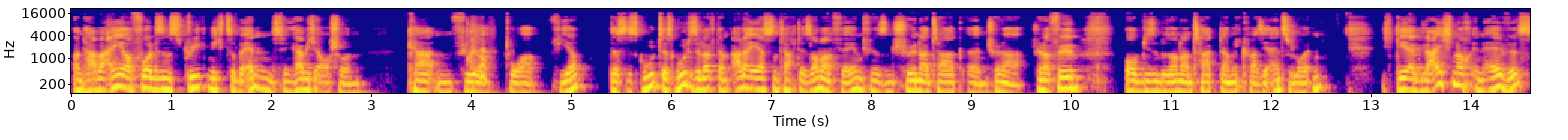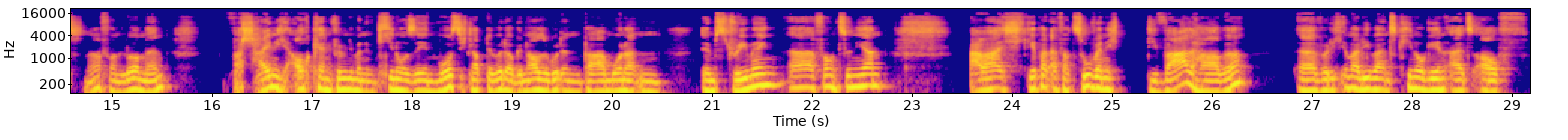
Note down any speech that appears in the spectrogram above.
Und habe eigentlich auch vor, diesen Streak nicht zu beenden, deswegen habe ich auch schon Karten für Tor 4 das ist gut. Das Gute ist, er läuft am allerersten Tag der Sommerferien. Ich finde es ein schöner Tag, äh, ein schöner, schöner Film, um diesen besonderen Tag damit quasi einzuläuten. Ich gehe ja gleich noch in Elvis ne, von Lurman. Wahrscheinlich auch kein Film, den man im Kino sehen muss. Ich glaube, der würde auch genauso gut in ein paar Monaten im Streaming äh, funktionieren. Aber ich gebe halt einfach zu, wenn ich die Wahl habe, äh, würde ich immer lieber ins Kino gehen, als auf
